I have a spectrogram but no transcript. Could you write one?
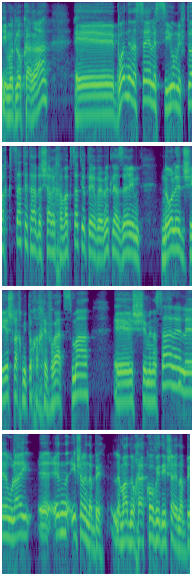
אם עוד לא קרה. אה, בואי ננסה לסיום לפתוח קצת את העדשה הרחבה קצת יותר, ובאמת להיעזר עם knowledge שיש לך מתוך החברה עצמה, שמנסה אולי, אה, אין, אי אפשר לנבא, למדנו אחרי הקוביד אי אפשר לנבא,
